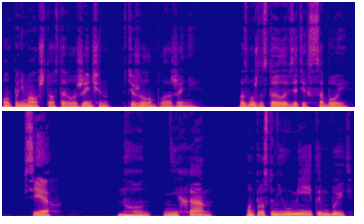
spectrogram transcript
Он понимал, что оставил женщин в тяжелом положении. Возможно, стоило взять их с собой. Всех. Но он не хан. Он просто не умеет им быть.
